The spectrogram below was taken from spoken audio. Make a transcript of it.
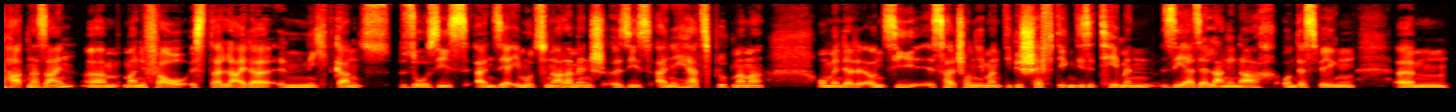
Partner sein. Ähm, meine Frau ist da leider nicht ganz so. Sie ist ein sehr emotionaler Mensch. Sie ist eine Herzblutmama. Und wenn der, und sie ist halt schon jemand, die beschäftigen diese Themen sehr, sehr lange nach. Und deswegen ähm,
